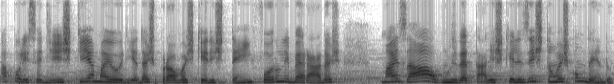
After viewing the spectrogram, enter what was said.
A polícia diz que a maioria das provas que eles têm foram liberadas, mas há alguns detalhes que eles estão escondendo,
